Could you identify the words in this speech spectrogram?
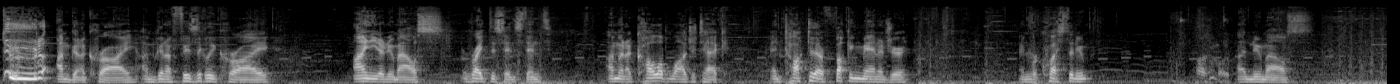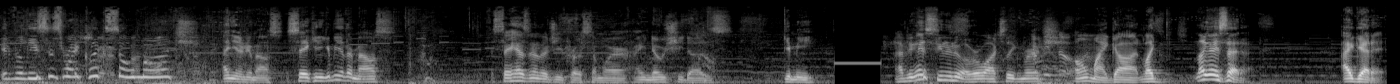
Dude, I'm gonna cry. I'm gonna physically cry. I need a new mouse right this instant. I'm gonna call up Logitech and talk to their fucking manager and request a new a new mouse. It releases right click so much. I need a new mouse. Say, can you give me another mouse? Say has another G Pro somewhere. I know she does. Give me. Have you guys seen the new Overwatch League merch? Oh my god! Like, like I said, I get it.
